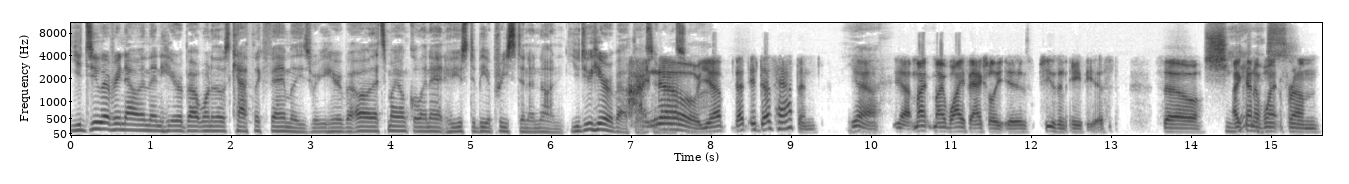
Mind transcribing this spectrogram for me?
You do every now and then hear about one of those Catholic families where you hear about, oh, that's my uncle and aunt who used to be a priest and a nun. You do hear about I those. every once in a know. Yep, that it does happen. Yeah, yeah. My my wife actually is. She's an atheist. So She I kind of went from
